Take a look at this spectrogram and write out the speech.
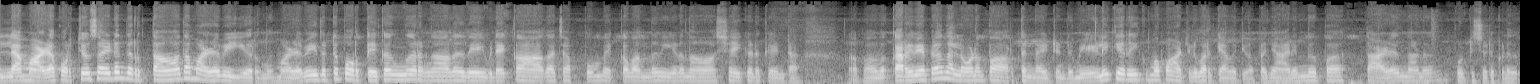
എല്ലാം മഴ കുറച്ച് ദിവസമായിട്ട് നിർത്താതെ മഴ പെയ്യായിരുന്നു. മഴ പെയ്തിട്ട് പുറത്തേക്ക് അങ്ങ് ഇറങ്ങാതെ ഇതേ ഇവിടേക്ക് ആകെ ചപ്പും ഒക്കെ വന്ന് വീണ് നാശമായി കിടക്കേണ്ട അപ്പോൾ കറിവേപ്പില നല്ലോണം പാർത്തുണ്ടായിട്ടുണ്ട്. മേളിൽ കയറി നിൽക്കുമ്പോൾ പാട്ടിന് പറിക്കാൻ പറ്റും അപ്പോൾ ഞാനിന്നിപ്പോൾ താഴെ നിന്നാണ് പൊട്ടിച്ചെടുക്കുന്നത്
